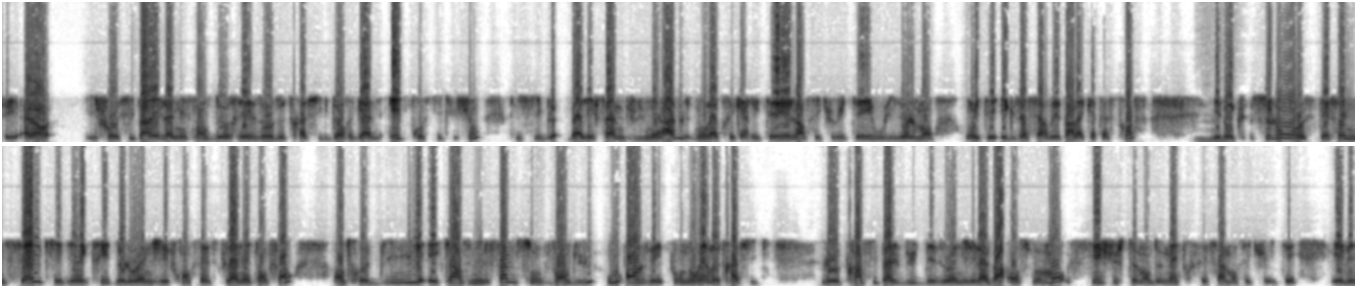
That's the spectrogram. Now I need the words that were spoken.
fait. Alors, il faut aussi parler de la naissance de réseaux de trafic d'organes et de prostitution qui ciblent bah, les femmes vulnérables dont la précarité, l'insécurité ou l'isolement ont été exacerbés par la catastrophe. Mhm. Et donc, selon Stéphanie Sell, qui est directrice de l'ONG française Planète Enfant, entre 10 000 et 15 000 femmes sont vendues ou enlevées pour nourrir le trafic. Le principal but des ONG là-bas en ce moment, c'est justement de mettre ces femmes en sécurité. Et les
